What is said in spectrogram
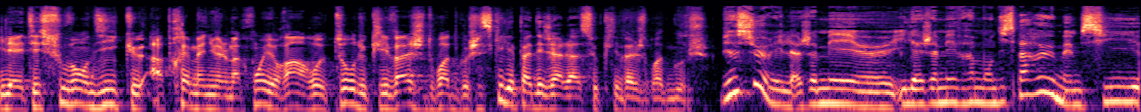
il a été souvent dit qu'après Emmanuel Macron, il y aura un retour du clivage droite-gauche. Est-ce qu'il n'est pas déjà là, ce clivage droite-gauche? Bien sûr, il n'a jamais, euh, jamais vraiment disparu, même si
